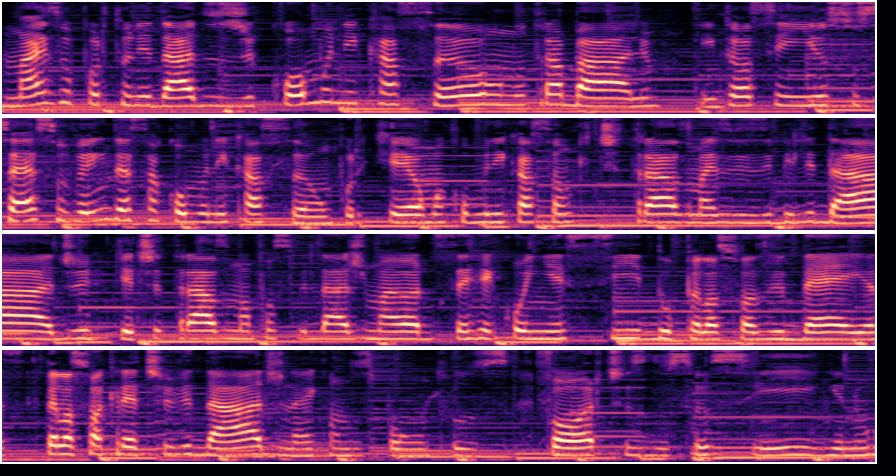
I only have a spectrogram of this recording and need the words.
mais oportunidades de comunicação no trabalho. Então, assim, o sucesso vem dessa comunicação, porque é uma comunicação que te traz mais visibilidade, que te traz uma possibilidade maior de ser reconhecido pelas suas ideias, pela sua criatividade, né? Que é um dos pontos fortes do seu signo.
